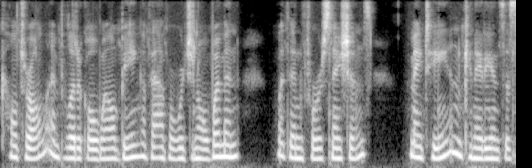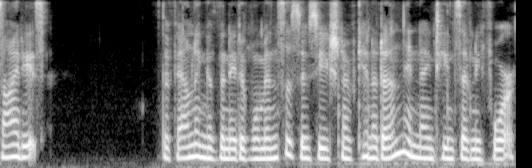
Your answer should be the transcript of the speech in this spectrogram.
cultural, and political well being of Aboriginal women within First Nations, Metis, and Canadian societies the founding of the Native Women's Association of Canada in 1974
